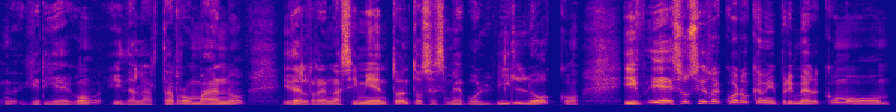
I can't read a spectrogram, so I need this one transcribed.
griego y del arte romano y del renacimiento, entonces me volví loco. Y eso sí recuerdo que mi primer como,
